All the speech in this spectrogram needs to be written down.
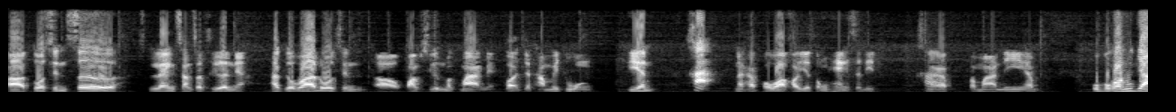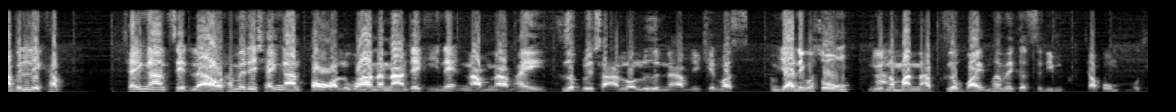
อ่าตัวเซ็นเซอร์แรงสั่นสะเทือนเนี่ยถ้าเกิดว่าโดนเซ็นอ่าความชื้นมากๆเนี่ยก็จะทำให้ถ่วงเพี้ยนค่ะนะครับเพราะว่าเขาจะต้องแห้งสนิทค่ะ นะครับประมาณนี้ครับอุปกรณ์ทุกอย่างเป็นเหล็กครับ ใช้งานเสร็จแล้วถ้าไม่ได้ใช้งานต่อหรือว่านานๆใช้ทีแนะนำนะครับให้เคลือบด้วยสารหล่อลื่นนะครับ อย่างเช่นว่าน้ำยาเนกประสงค์หรือน้ำมันนะครับเคลือบไว้เพื่อไม่ให้เกิดสนิมครับผมโอเค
